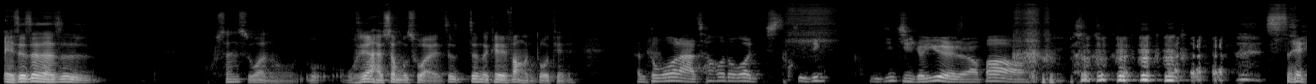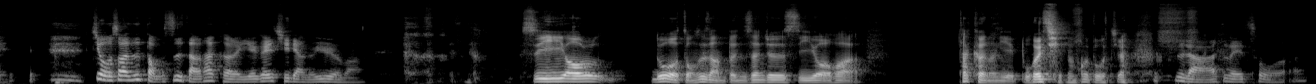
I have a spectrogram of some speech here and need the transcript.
哎，这真的是三十万哦，我我现在还算不出来，这真的可以放很多天，很多啦，超多，已经。已经几个月了，好不好？谁？就算是董事长，他可能也可以请两个月吧。CEO 如果董事长本身就是 CEO 的话，他可能也不会请那么多假。是啊，是没错。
